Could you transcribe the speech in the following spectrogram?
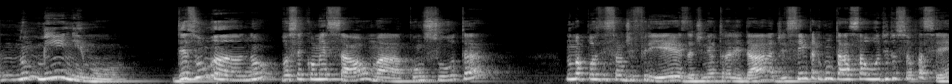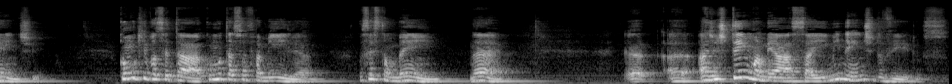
no mínimo, desumano você começar uma consulta numa posição de frieza, de neutralidade, sem perguntar a saúde do seu paciente. Como que você está? Como está sua família? Vocês estão bem? Né? É, a gente tem uma ameaça iminente do vírus.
